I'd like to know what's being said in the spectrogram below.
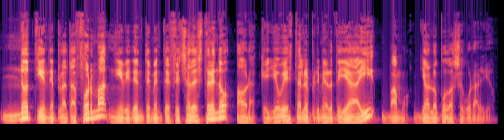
no tiene plataforma ni evidentemente fecha de estreno. Ahora que yo voy a estar el primer día ahí, vamos, ya lo puedo asegurar yo.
